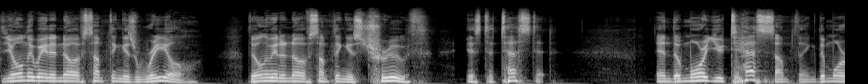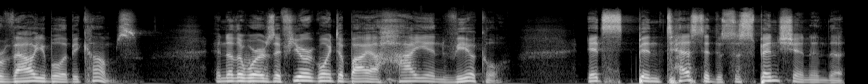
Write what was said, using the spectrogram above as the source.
The only way to know if something is real, the only way to know if something is truth, is to test it. And the more you test something, the more valuable it becomes. In other words, if you're going to buy a high end vehicle, it's been tested. The suspension and the,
